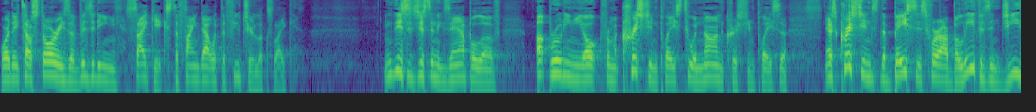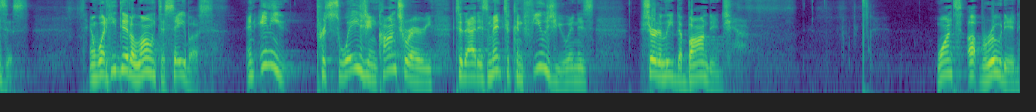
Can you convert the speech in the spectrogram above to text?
Or they tell stories of visiting psychics to find out what the future looks like. And this is just an example of uprooting the oak from a Christian place to a non Christian place. Uh, as Christians, the basis for our belief is in Jesus and what he did alone to save us. And any persuasion contrary to that is meant to confuse you and is sure to lead to bondage. Once uprooted,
